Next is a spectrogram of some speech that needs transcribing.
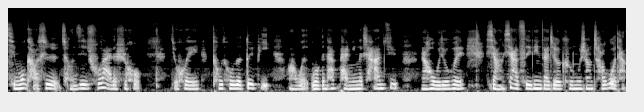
期末考试成绩出来的时候。就会偷偷的对比啊，我我跟他排名的差距，然后我就会想下次一定在这个科目上超过他。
